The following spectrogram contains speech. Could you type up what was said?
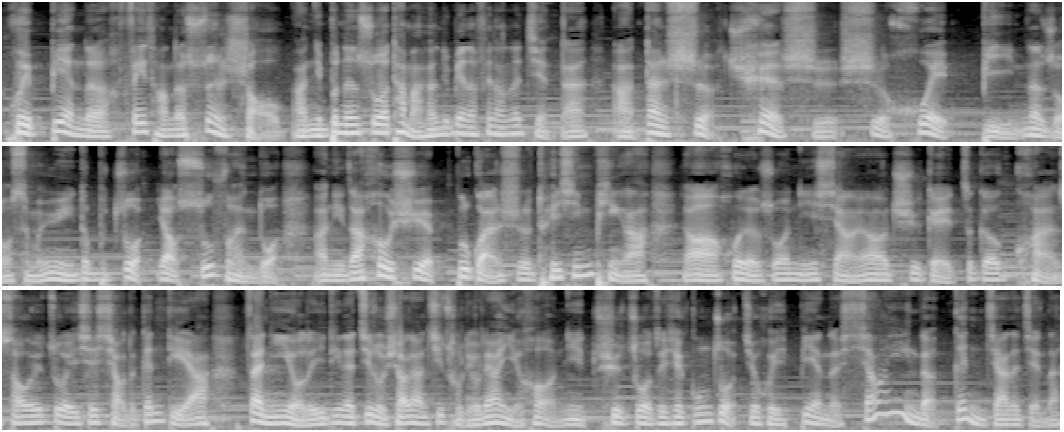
会变得非常的顺手啊。你不能说它马上就变得非常的简单啊，但是确实是会。比那种什么运营都不做要舒服很多啊！你在后续不管是推新品啊啊，或者说你想要去给这个款稍微做一些小的更迭啊，在你有了一定的基础销量、基础流量以后，你去做这些工作就会变得相应的更加的简单。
